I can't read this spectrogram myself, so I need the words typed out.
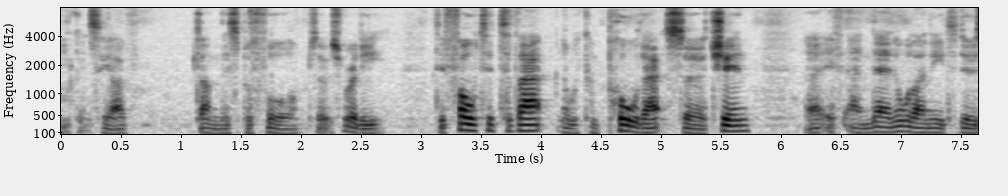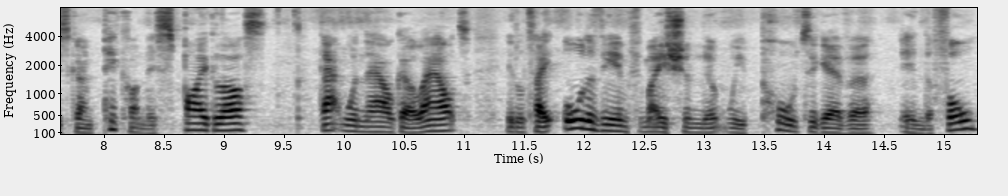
You can see I've done this before, so it's already defaulted to that, and we can pull that search in. Uh, if, and then all I need to do is go and pick on this spyglass. That will now go out. It'll take all of the information that we've pulled together in the form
